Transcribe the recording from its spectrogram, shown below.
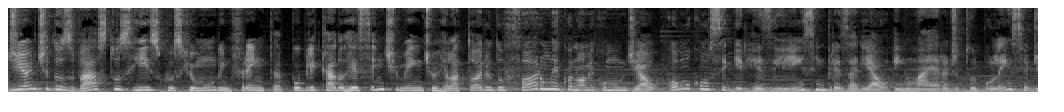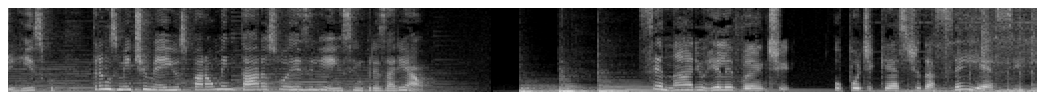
Diante dos vastos riscos que o mundo enfrenta, publicado recentemente o relatório do Fórum Econômico Mundial Como Conseguir Resiliência Empresarial em uma Era de Turbulência de Risco, transmite meios para aumentar a sua resiliência empresarial. Cenário Relevante o podcast da CIS.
